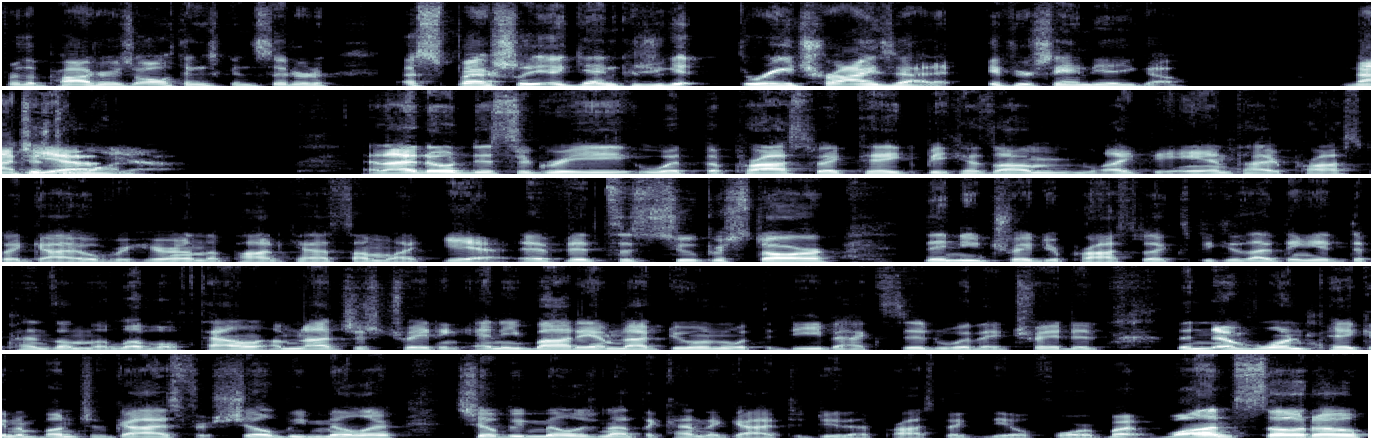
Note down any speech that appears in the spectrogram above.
for the Padres, all things considered, especially again, because you get three tries at it if you're San Diego, not just yeah, one. Yeah. And I don't disagree with the prospect take because I'm like the anti prospect guy over here on the podcast. I'm like, yeah, if it's a superstar, then you trade your prospects because I think it depends on the level of talent. I'm not just trading anybody. I'm not doing what the D backs did where they traded the number one pick and a bunch of guys for Shelby Miller. Shelby Miller's not the kind of guy to do that prospect deal for. But Juan Soto,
